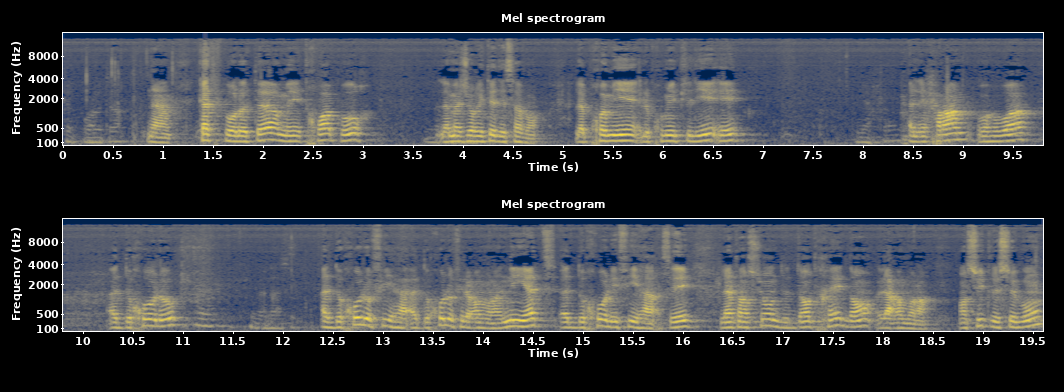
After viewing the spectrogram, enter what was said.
Quatre pour l'auteur. Non, quatre pour l'auteur, mais trois pour la majorité des savants. Le premier, le premier pilier est al-ihram wa huwa ad-dukhulu niyat c'est l'intention d'entrer dans la umra ensuite le second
